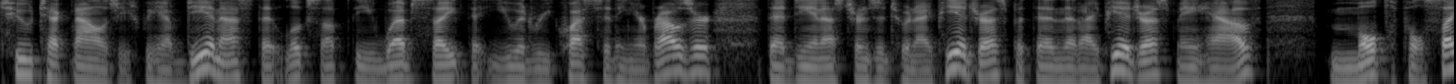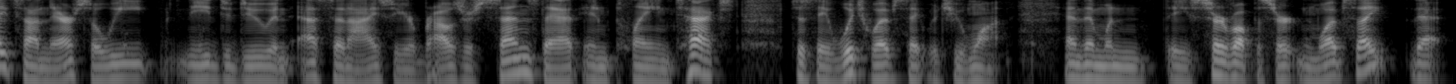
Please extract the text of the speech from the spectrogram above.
two technologies. We have DNS that looks up the website that you had requested in your browser. That DNS turns into an IP address, but then that IP address may have multiple sites on there. So we need to do an SNI. So your browser sends that in plain text to say which website would you want. And then when they serve up a certain website, that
